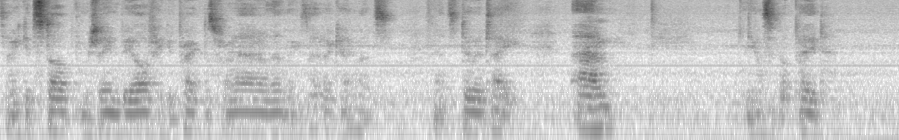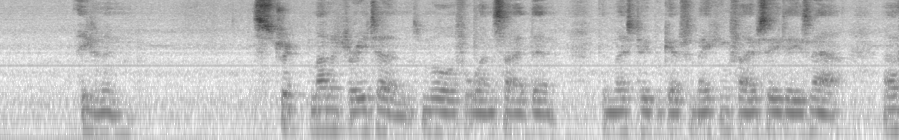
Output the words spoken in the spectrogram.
So he could stop, the machine be off, he could practice for an hour and then he said, okay, let's, let's do a take. Um, he also got paid, even in strict monetary terms, more for one side than, than most people get for making five CDs now. Uh,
